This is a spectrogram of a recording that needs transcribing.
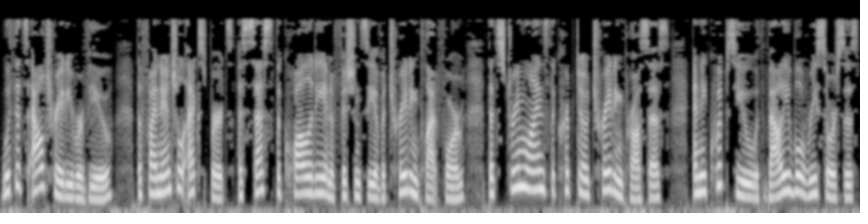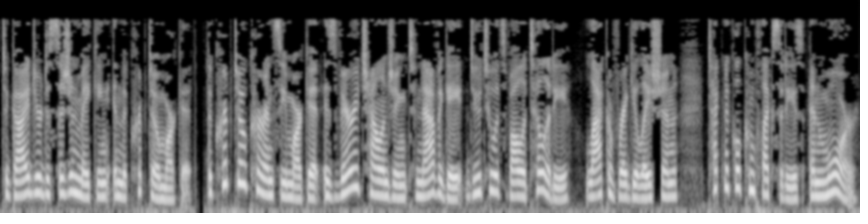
With its Altrady review, the financial experts assess the quality and efficiency of a trading platform that streamlines the crypto trading process and equips you with valuable resources to guide your decision making in the crypto market. The cryptocurrency market is very challenging to navigate due to its volatility, lack of regulation, technical complexities, and more.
